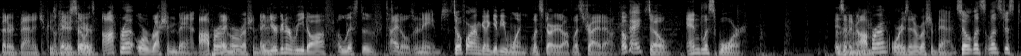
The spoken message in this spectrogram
better advantage because Okay, they're, so they're it's opera or Russian band. Opera And- or Russian band. And you're going to read off a list of titles or names. So far, I'm going to give you one. Let's start it off. Let's try it out. Okay. So, Endless War. Is it an opera or is it a Russian band? So let's let's just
